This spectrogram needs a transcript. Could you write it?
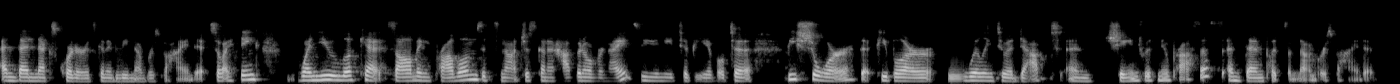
and then next quarter it's going to be numbers behind it. So I think when you look at solving problems, it's not just going to happen overnight. So you need to be able to be sure that people are willing to adapt and change with new process and then put some numbers behind it.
